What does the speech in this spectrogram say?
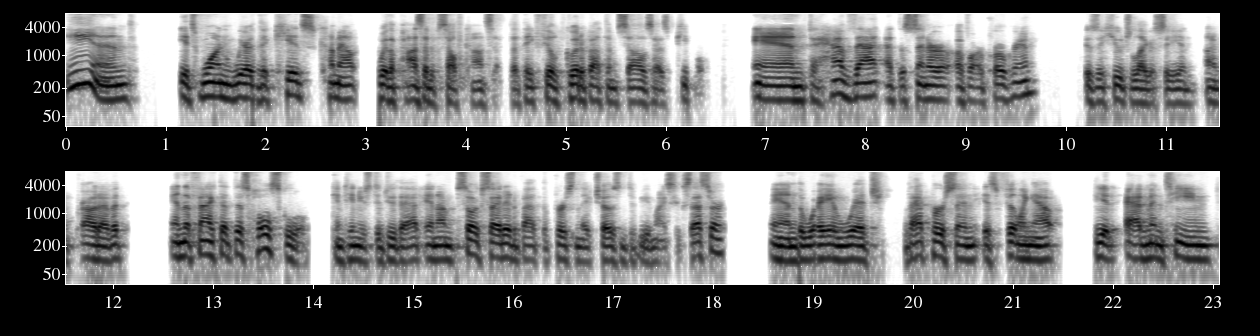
And it's one where the kids come out with a positive self concept, that they feel good about themselves as people. And to have that at the center of our program is a huge legacy, and I'm proud of it. And the fact that this whole school continues to do that. And I'm so excited about the person they've chosen to be my successor and the way in which that person is filling out the admin team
